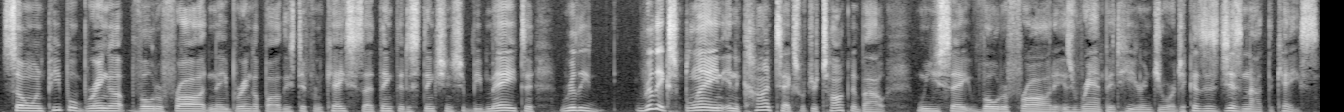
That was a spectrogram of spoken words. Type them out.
So when people bring up voter fraud and they bring up all these different cases i think the distinction should be made to really really explain in context what you're talking about when you say voter fraud is rampant here in Georgia because it's just not the case.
